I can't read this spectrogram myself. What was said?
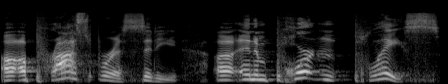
a prosperous city, uh, an important place.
